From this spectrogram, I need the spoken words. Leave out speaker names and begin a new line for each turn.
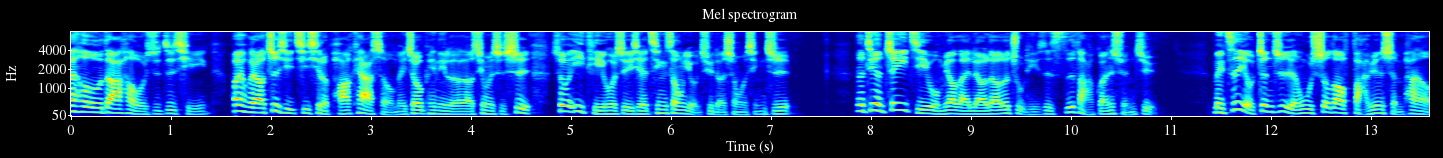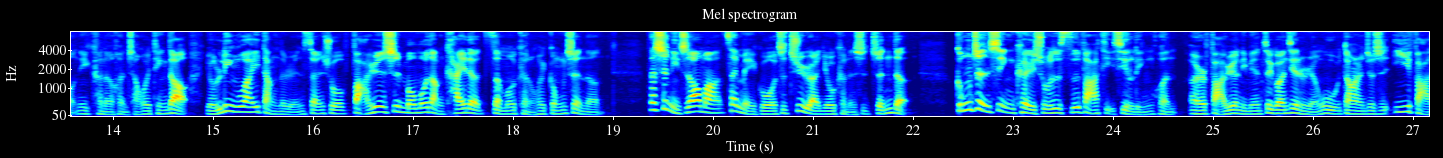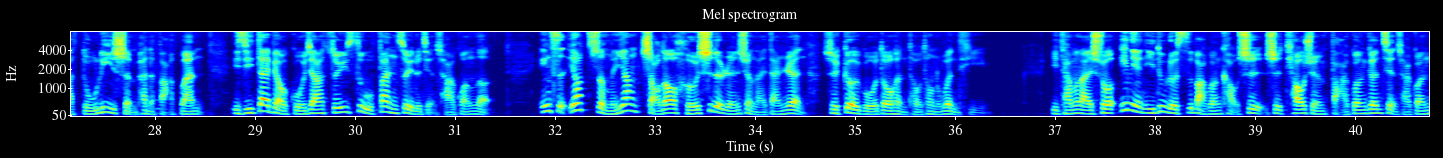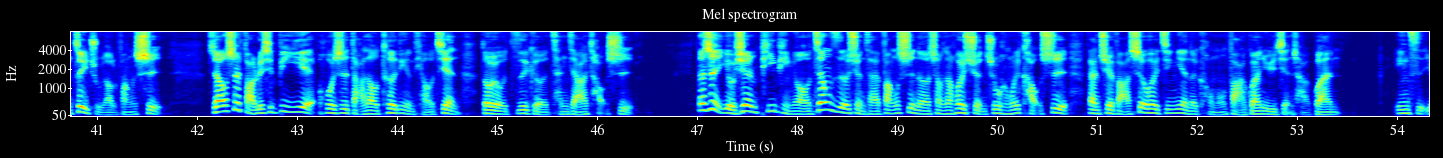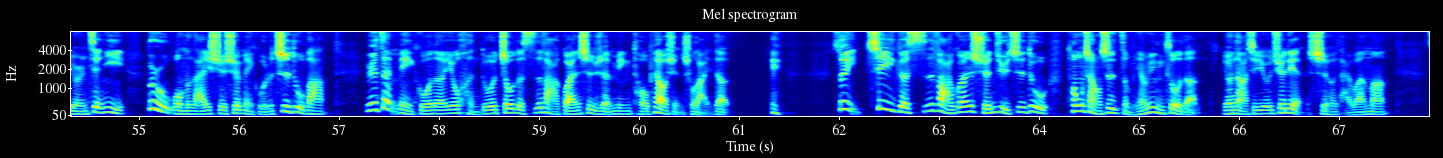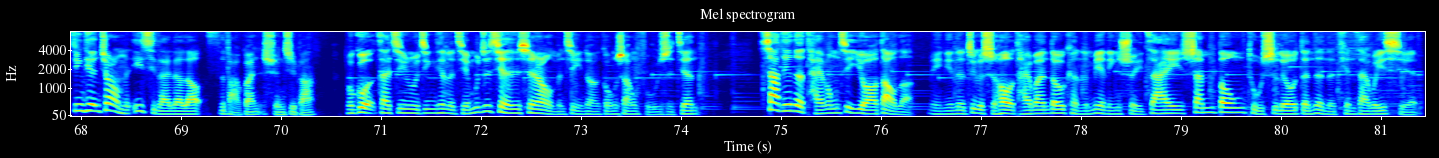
嗨喽，大家好，我是志奇，欢迎回到志奇七七的 Podcast，每周陪你聊聊新闻时事、社会议题或是一些轻松有趣的生活新知。那今天这一集我们要来聊聊的主题是司法官选举。每次有政治人物受到法院审判哦，你可能很常会听到有另外一党的人三说法院是某某党开的，怎么可能会公正呢？但是你知道吗？在美国，这居然有可能是真的。公正性可以说是司法体系的灵魂，而法院里面最关键的人物，当然就是依法独立审判的法官，以及代表国家追诉犯罪的检察官了。因此，要怎么样找到合适的人选来担任，是各国都很头痛的问题。以台湾来说，一年一度的司法官考试是挑选法官跟检察官最主要的方式，只要是法律系毕业或是达到特定的条件，都有资格参加考试。但是有些人批评哦，这样子的选材方式呢，常常会选出很会考试但缺乏社会经验的恐龙法官与检察官。因此，有人建议，不如我们来学学美国的制度吧。因为在美国呢，有很多州的司法官是人民投票选出来的。诶，所以这个司法官选举制度通常是怎么样运作的？有哪些优缺点？适合台湾吗？今天就让我们一起来聊聊司法官选举吧。不过，在进入今天的节目之前，先让我们进一段工商服务时间。夏天的台风季又要到了，每年的这个时候，台湾都可能面临水灾、山崩、土石流等等的天灾威胁。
